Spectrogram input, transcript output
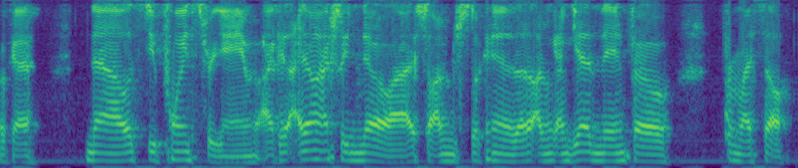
Okay. Now let's do points per game. I, could- I don't actually know. I so I'm just looking at it. I'm, I'm getting the info for myself.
